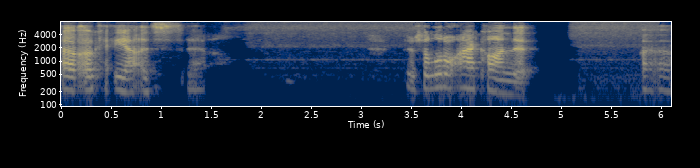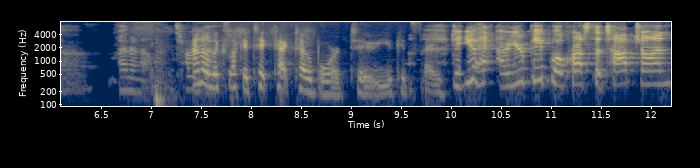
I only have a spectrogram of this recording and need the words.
Oh, okay, yeah, it's, yeah. There's a little icon that, uh, I don't know. it's hard Kind of to- looks like a tic tac toe board too. You could say. Do you, ha- are your people across the top, John?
